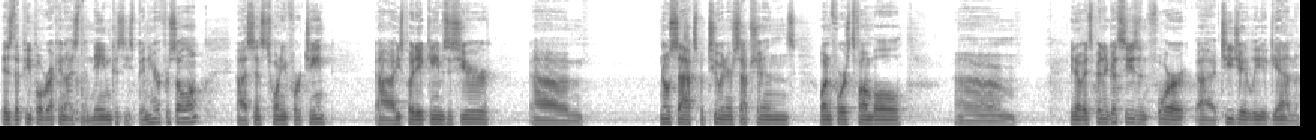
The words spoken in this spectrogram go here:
is that people recognize the name because he's been here for so long, uh, since 2014. Uh, he's played eight games this year. Um, no sacks, but two interceptions, one forced fumble. Um, you know, it's been a good season for uh, TJ Lee again.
